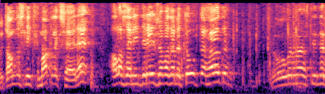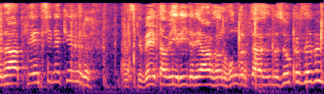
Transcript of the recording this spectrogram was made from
Moet anders niet gemakkelijk zijn, hè? Alles en iedereen zo wat aan het hoofd te houden. Vroeger was het inderdaad geen sinecure. Als je weet dat we hier ieder jaar zo'n 100.000 bezoekers hebben.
